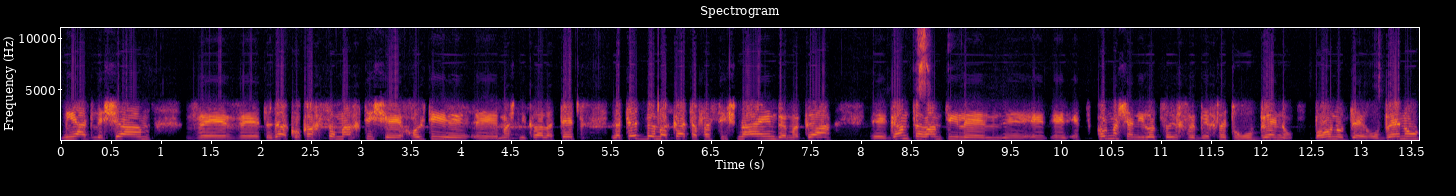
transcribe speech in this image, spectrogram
מיד לשם, ואתה יודע, כל כך שמחתי שיכולתי, אה, אה, מה שנקרא, לתת, לתת במכה, תפסתי שניים במכה, אה, גם תרמתי ל- ל- את- את כל מה שאני לא צריך, ובהחלט רובנו, בואו נודה, רובנו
